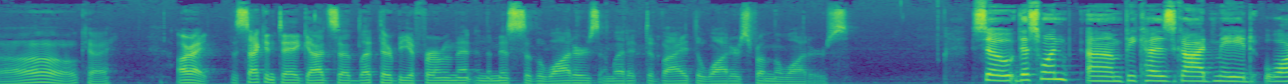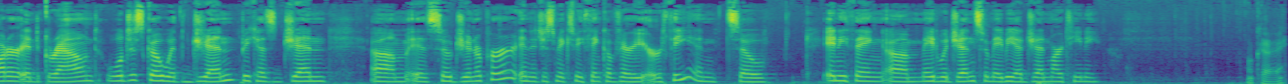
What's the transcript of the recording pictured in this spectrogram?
Oh, okay. All right. The second day, God said, "Let there be a firmament in the midst of the waters, and let it divide the waters from the waters." So this one, um, because God made water and ground, we'll just go with gin because gin um, is so juniper, and it just makes me think of very earthy, and so anything um, made with gin. So maybe a gin martini. Okay.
